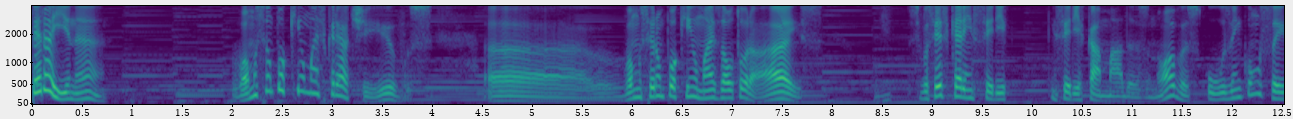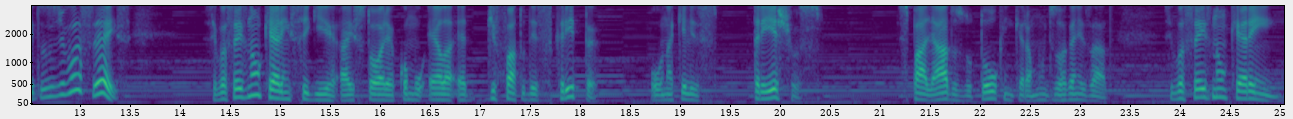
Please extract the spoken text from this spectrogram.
Peraí, né? Vamos ser um pouquinho mais criativos. Uh, vamos ser um pouquinho mais autorais. Se vocês querem inserir, inserir camadas novas, usem conceitos de vocês. Se vocês não querem seguir a história como ela é de fato descrita, ou naqueles trechos espalhados do Tolkien, que era muito desorganizado, se vocês não querem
